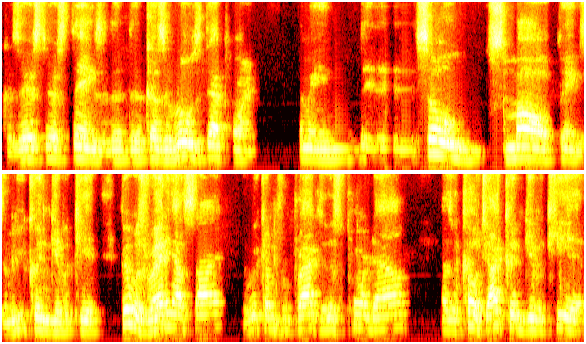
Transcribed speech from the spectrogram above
because there's there's things because the, the, rules at that point. I mean, so small things. I mean, you couldn't give a kid if it was raining outside. We're coming from practice, it's pouring down. As a coach, I couldn't give a kid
